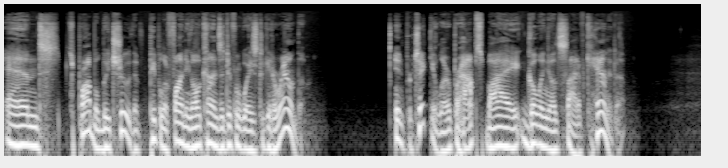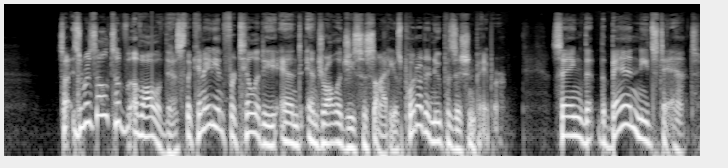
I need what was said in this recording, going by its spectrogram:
And it's probably true that people are finding all kinds of different ways to get around them in particular, perhaps by going outside of Canada. So, as a result of, of all of this, the Canadian Fertility and Andrology Society has put out a new position paper saying that the ban needs to end.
